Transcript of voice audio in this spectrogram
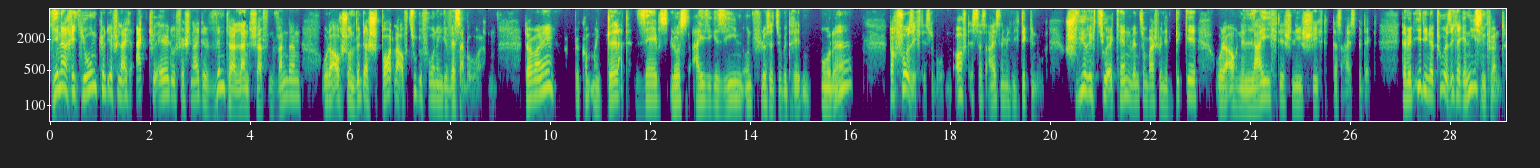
Je nach Region könnt ihr vielleicht aktuell durch verschneite Winterlandschaften wandern oder auch schon Wintersportler auf zugefrorenen Gewässern beobachten. Dabei bekommt man glatt selbst Lust, eisige Seen und Flüsse zu betreten, oder? Doch Vorsicht ist geboten. Oft ist das Eis nämlich nicht dick genug. Schwierig zu erkennen, wenn zum Beispiel eine dicke oder auch eine leichte Schneeschicht das Eis bedeckt. Damit ihr die Natur sicher genießen könnt,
